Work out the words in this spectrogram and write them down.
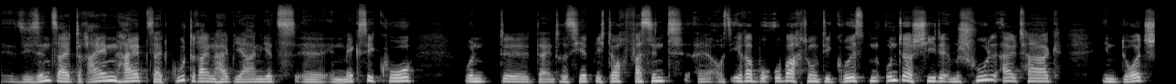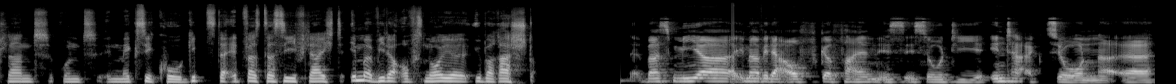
Sie sind seit dreieinhalb, seit gut dreieinhalb Jahren jetzt äh, in Mexiko. Und äh, da interessiert mich doch, was sind äh, aus Ihrer Beobachtung die größten Unterschiede im Schulalltag in Deutschland und in Mexiko? Gibt es da etwas, das Sie vielleicht immer wieder aufs Neue überrascht? Was mir immer wieder aufgefallen ist, ist so die Interaktion, äh,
